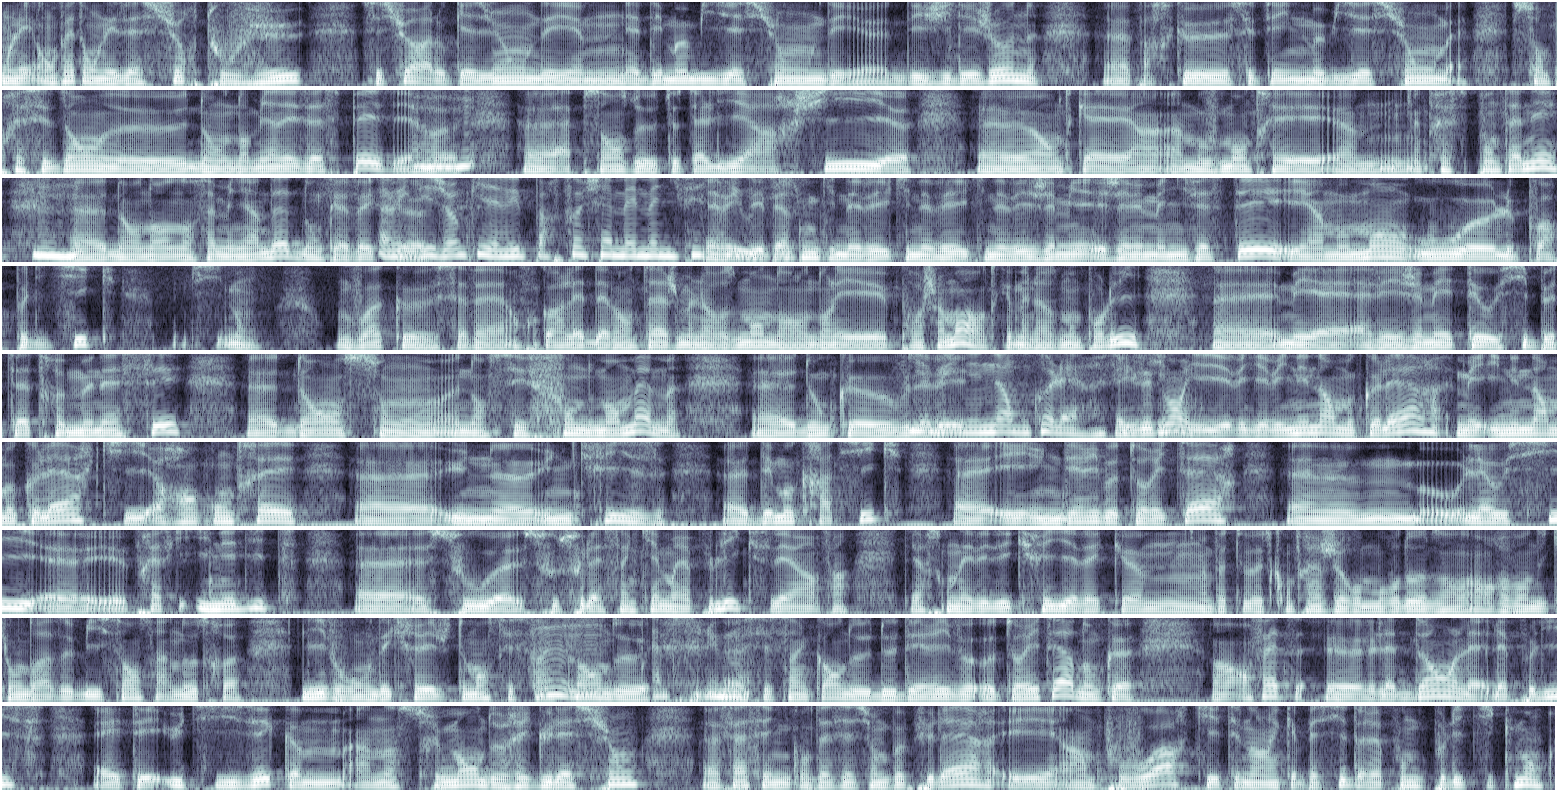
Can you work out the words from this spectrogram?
on, les, en fait on les a surtout vues, c'est sûr à l'occasion des, des, mobilisations des, des Gilets jaunes, parce que c'était une mobilisation bah, sans précédent dans, dans bien des aspects, c'est-à-dire mhm. euh, euh, absence de totale hiérarchie, euh, en tout cas un, mouvement très, très spontané mhm. dans, dans, sa manière d'être. Donc avec, avec des gens qui n'avaient parfois jamais manifesté. Avec des personnes qui n'avaient, qui n'avaient, qui n'avaient jamais, jamais manifesté, et un moment où le pouvoir politique, même si bon, on voit que ça va encore l'être davantage malheureusement dans, dans, les prochains mois, en tout cas malheureusement pour lui, euh, mais elle avait jamais été aussi peut-être menacée euh, dans, son, dans ses fondements même. Euh, donc vous il y avez une énorme colère. Exactement, il y, avait, il y avait une énorme colère, mais une énorme colère qui rencontrait une, une, crise démocratique et une dérive autoritaire, là aussi presque inédite sous, sous, sous, la Ve République. C'est-à-dire enfin, ce qu'on avait décrit avec votre, votre, confrère Jérôme Mourdeau en, revendiquant droits un autre livre où on décrivait justement ces cinq mm, ans de euh, ces cinq ans de, dérive autoritaire. Donc euh, en, fait euh, là-dedans la, police a été utilisée comme un instrument de régulation face à une contestation populaire et un pouvoir qui était dans l'incapacité de répondre politiquement.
